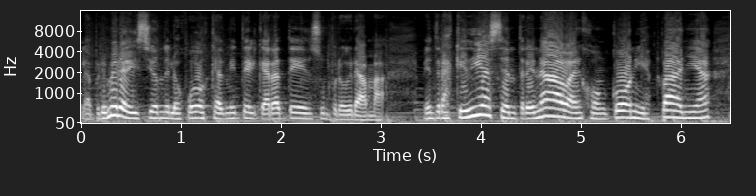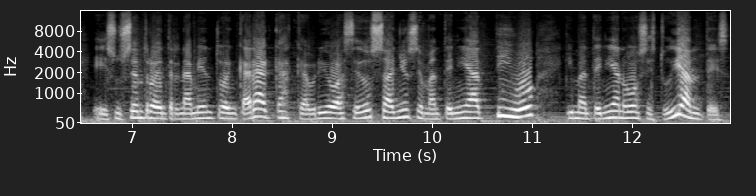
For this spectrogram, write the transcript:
la primera edición de los Juegos que admite el karate en su programa. Mientras que Díaz se entrenaba en Hong Kong y España, eh, su centro de entrenamiento en Caracas, que abrió hace dos años, se mantenía activo y mantenía nuevos estudiantes.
